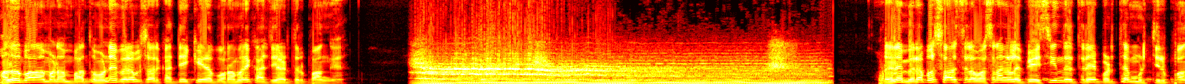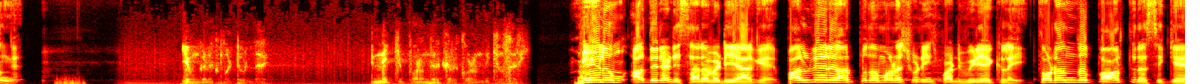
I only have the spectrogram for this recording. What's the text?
மதுபாலா மேடம் பார்த்த உடனே பிரபு சார் கத்தி கீழே போகிற மாதிரி காட்சி எடுத்திருப்பாங்க. உடனே பிரபு சார் சில வசனங்களை பேசி இந்த திரைப்படத்தை முடிச்சிருப்பாங்க. இவங்களுக்கு மட்டும் இல்ல இன்னைக்கு பிறந்திருக்கிற குழந்தைக்கும் சரி. மேலும் அதிரடி சரவடியாக பல்வேறு அற்புதமான ஷூட்டிங் ஸ்பாட் வீடியோக்களை தொடர்ந்து பார்த்து ரசிக்க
